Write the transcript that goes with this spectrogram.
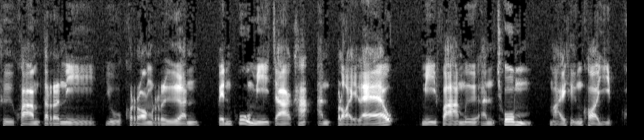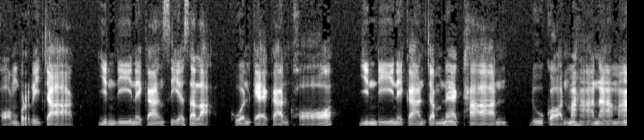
คือความตรณีอยู่ครองเรือน เป็นผู้มีจาคะอันปล่อยแล้ว มีฝ่ามืออันชุ่ม หมายถึงคอยหยิบของบริจาค ยินดีในการเสียสละควรแก่การขอ ยินดีในการจำแนกทาน ดูก่อนมหานามะ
